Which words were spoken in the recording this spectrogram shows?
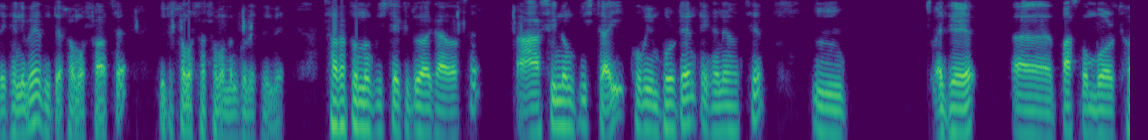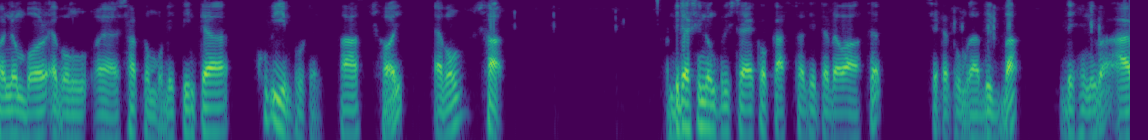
দেখে নিবে, দুইটা সমস্যা আছে। দুইটা সমস্যার সমাধান করে ফেলবে। সাতাত্তর নং পৃষ্ঠায় একটি জোড়ায় কাজ আছে। আশি নং পৃষ্ঠায় খুব ইম্পর্টেন্ট এখানে হচ্ছে যে পাঁচ নম্বর, ছয় নম্বর এবং সাত নম্বর। এই তিনটা খুবই ইম্পর্টেন্ট পাঁচ, ছয় এবং সাত। বিরাশি নং পৃষ্ঠায় একক কাজটা যেটা দেওয়া আছে সেটা তোমরা দেখবা, দেখে নিবা। আর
